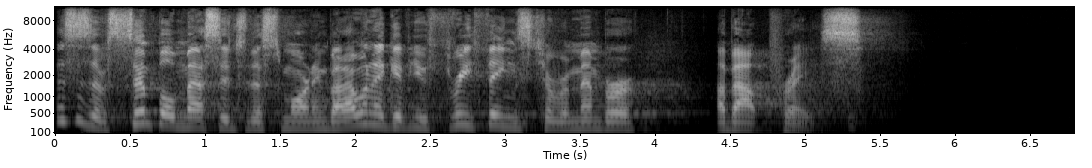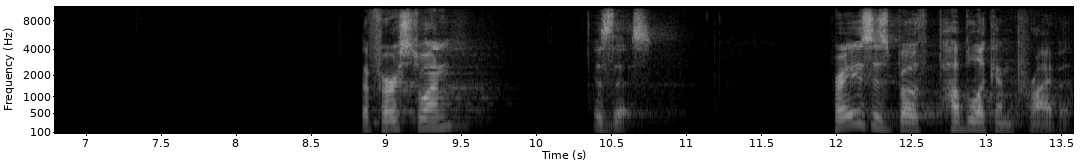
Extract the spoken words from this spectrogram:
This is a simple message this morning, but I want to give you three things to remember about praise. The first one is this praise is both public and private.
